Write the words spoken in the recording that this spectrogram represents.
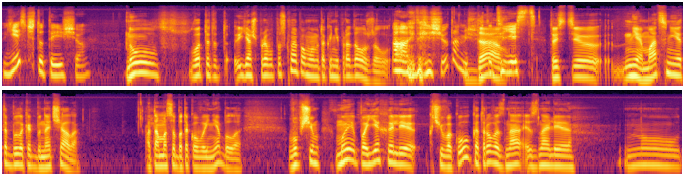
Есть что-то еще? Ну, вот этот... Я ж про выпускной, по-моему, так и не продолжил. А, это еще там еще Да. что-то есть. То есть, э, не, Мацни это было как бы начало. А там особо такого и не было. В общем, мы поехали к чуваку, которого зна- знали, ну,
